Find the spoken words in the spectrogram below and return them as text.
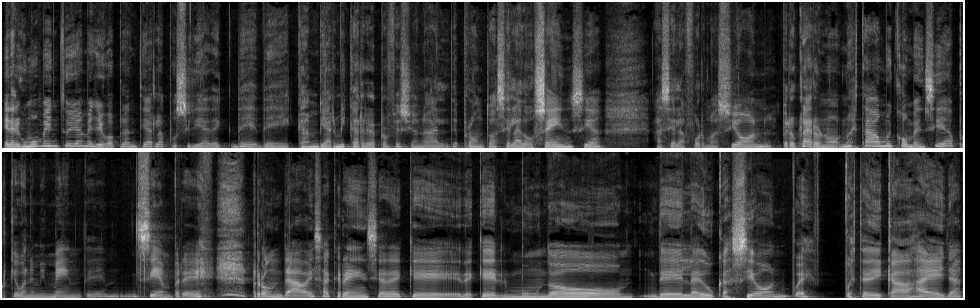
En algún momento ella me llegó a plantear la posibilidad de, cambiar mi carrera profesional de pronto hacia la docencia, hacia la formación, pero claro, no, no estaba muy convencida porque, bueno, en mi mente siempre rondaba esa creencia de que, de que el mundo de la educación, pues pues te dedicabas a ella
